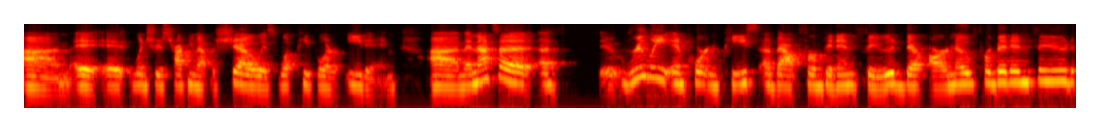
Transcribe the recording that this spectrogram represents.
um, it, it, when she was talking about the show is what people are eating. Um, and that's a, a really important piece about forbidden food. There are no forbidden food.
